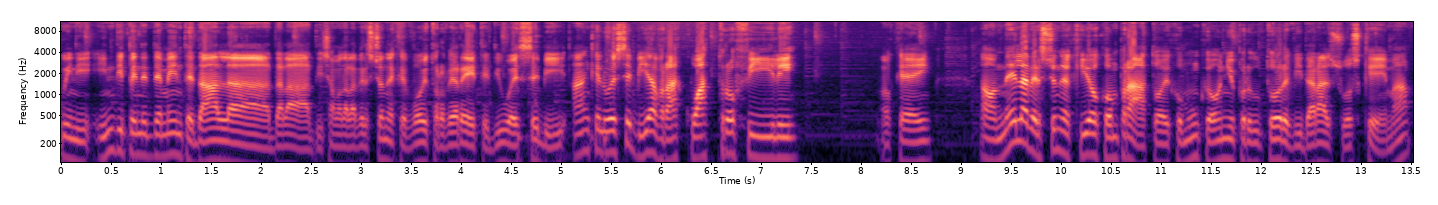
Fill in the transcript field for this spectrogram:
Quindi indipendentemente dal, dalla, diciamo, dalla versione che voi troverete di USB, anche l'USB avrà quattro fili. Ok? No, nella versione che io ho comprato, e comunque ogni produttore vi darà il suo schema,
